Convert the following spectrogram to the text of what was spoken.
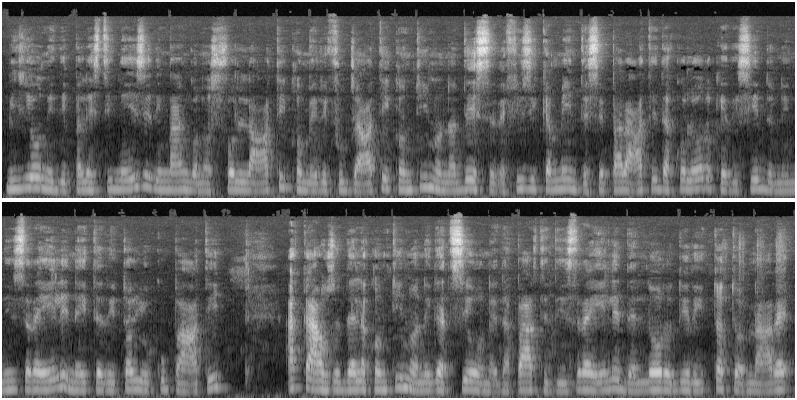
Milioni di palestinesi rimangono sfollati come rifugiati e continuano ad essere fisicamente separati da coloro che risiedono in Israele nei territori occupati a causa della continua negazione da parte di Israele del loro diritto a tornare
